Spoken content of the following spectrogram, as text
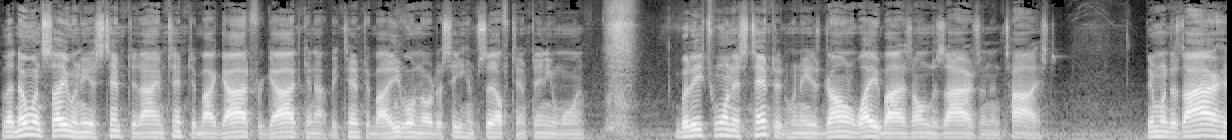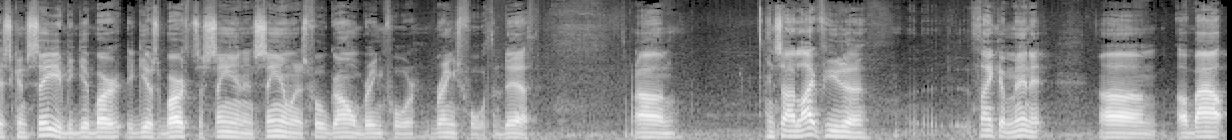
Let no one say when he is tempted, I am tempted by God, for God cannot be tempted by evil, nor does he himself tempt anyone. But each one is tempted when he is drawn away by his own desires and enticed. Then, when desire has conceived, it, birth, it gives birth to sin, and sin, when it's full grown, brings forth death. Um, and so, I'd like for you to think a minute um, about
